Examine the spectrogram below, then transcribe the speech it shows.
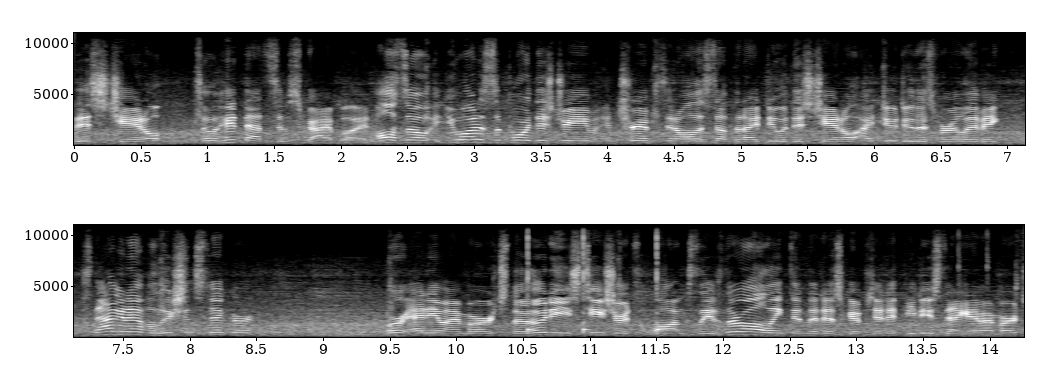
this channel. So hit that subscribe button. Also, if you want to support this dream and trips and all the stuff that I do with this channel, I do do this for a living. Snag an Evolution sticker or any of my merch. The hoodies, t-shirts, long sleeves, they're all linked in the description. If you do snag any of my merch,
